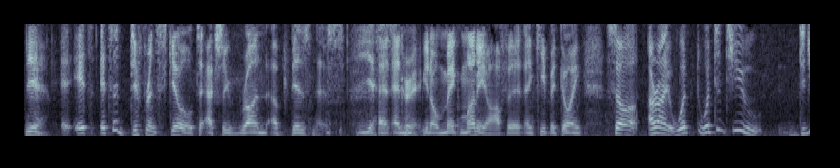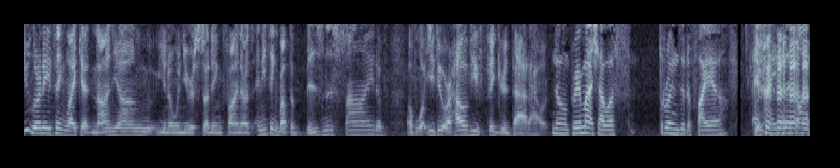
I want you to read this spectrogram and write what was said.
Yeah. It, it's a different skill to actually run a business. Yes, And, and you know, make money off it and keep it going. So, all right, what, what did you. Did you learn anything like at Nanyang, you know, when you were studying fine arts, anything about the business side of, of what you do, or how have you figured that out? No, pretty much I was thrown into the fire, and I learned on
